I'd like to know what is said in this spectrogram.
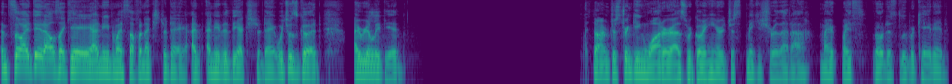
and so I did. I was like, "Hey, I need myself an extra day. I, I needed the extra day, which was good. I really did." So I'm just drinking water as we're going here, just making sure that uh my my throat is lubricated.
